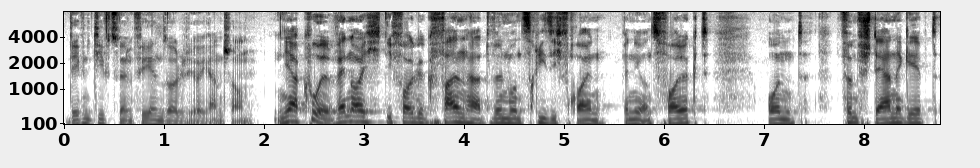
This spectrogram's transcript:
definitiv zu empfehlen, solltet ihr euch anschauen. Ja, cool. Wenn euch die Folge gefallen hat, würden wir uns riesig freuen, wenn ihr uns folgt und fünf Sterne gebt.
